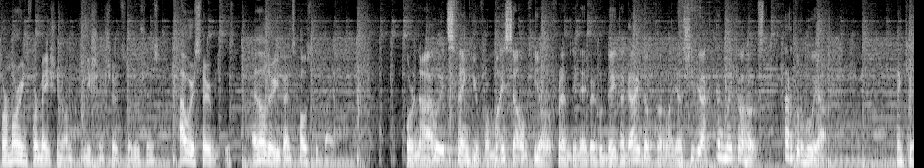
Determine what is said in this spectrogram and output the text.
for more information on Cognition Shared Solutions, our services, and other events hosted by us. For now, it's thank you from myself, your friendly neighborhood data guy, Dr. Marian Siwiak, and my co-host, Artur Guja. Thank you.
